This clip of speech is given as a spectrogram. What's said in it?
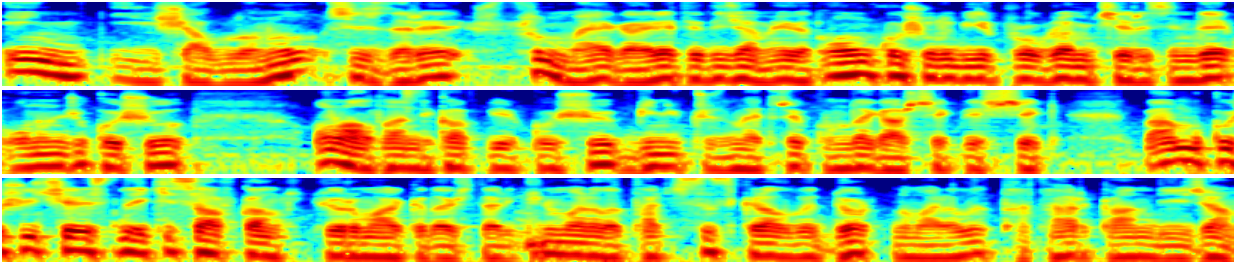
en iyi şablonu sizlere sunmaya gayret edeceğim. Evet 10 koşulu bir program içerisinde 10. koşu 16 handikap bir koşu 1300 metre kumda gerçekleşecek. Ben bu koşu içerisinde iki safkan tutuyorum arkadaşlar. 2 numaralı Taçsız Kral ve 4 numaralı Tatar Kan diyeceğim.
